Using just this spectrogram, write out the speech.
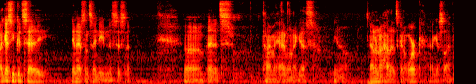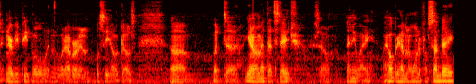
I guess you could say, in essence, I need an assistant, um, and it's time I had one. I guess. I don't know how that's going to work. I guess I'll have to interview people and whatever, and we'll see how it goes. Um, but uh, you know, I'm at that stage. So anyway, I hope you're having a wonderful Sunday.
